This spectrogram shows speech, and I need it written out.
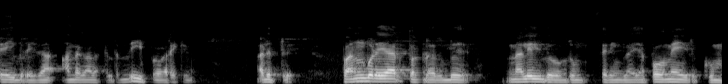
தேய்பிரை தான் அந்த காலத்துலேருந்து இப்போ வரைக்கும். அடுத்து பண்புடையார் தொடர்பு நலில்தோறும் சரிங்களா? எப்பவுமே இருக்கும்.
